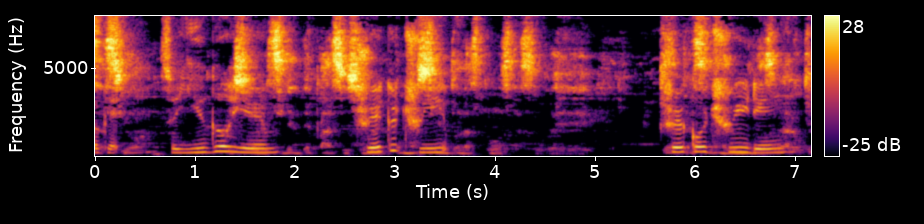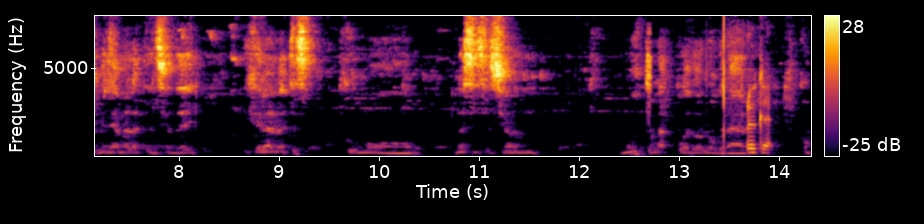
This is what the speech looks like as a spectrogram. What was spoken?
Okay, so you go here. Trick or treat. Trick or treating. Okay. Hmm.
